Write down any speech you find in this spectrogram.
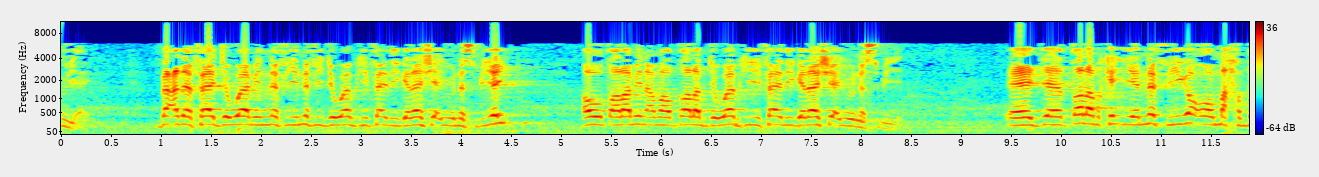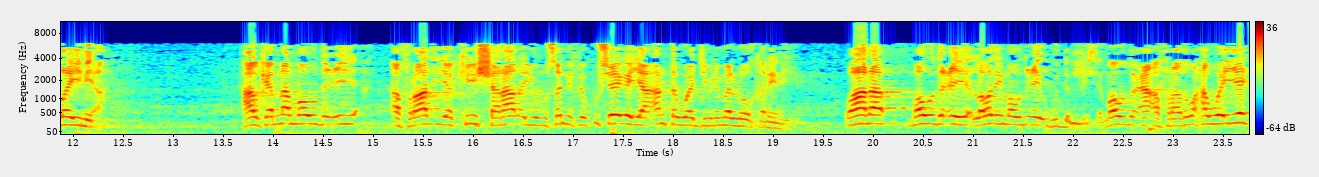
uu yahay. Bacda faa jawaabi nafyi nafyi jawaabkii fa'dii gadaashii ayuu nasbiyey. Aw alabin ama alab jawaabkii fa'dii gadaashii ayuu nasbiyey. Dalabka iyo nafyiga oo maxdayni ah. Halkanna mawdicii afraad iyo kii shanaad ayuu musanifka ku sheegayaa anta waajibnimo loo qarinaya waana mawdicii labadii mawdicii ugu dambaysay mawdica afraad waxa weeye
